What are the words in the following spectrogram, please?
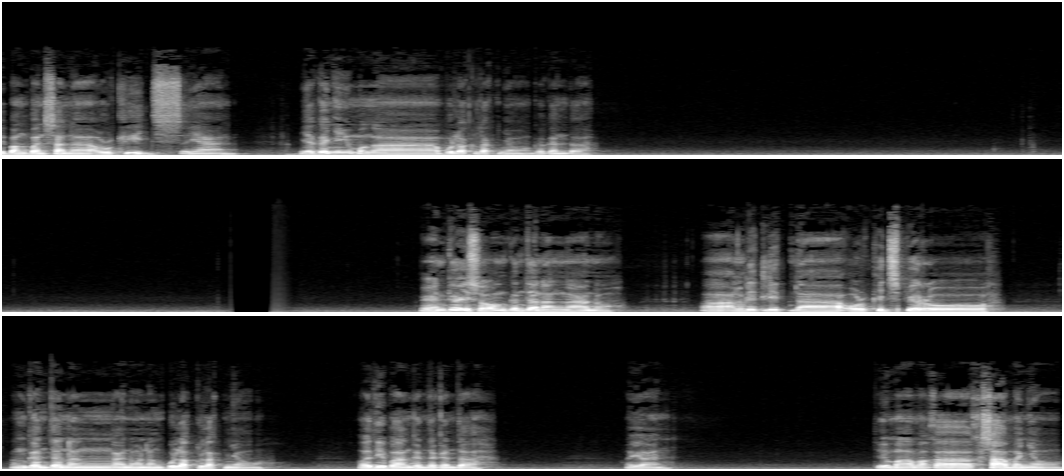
ibang bansa na orchids. Ayan. Kaya ganyan yung mga bulaklak nyo, gaganda. Ayan guys, oh, ang ganda ng ano, uh, ang litlit na orchids pero ang ganda ng ano ng bulaklak niya oh. O di ba ang ganda-ganda. Ayan. Ito yung mga makakasama niya oh.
